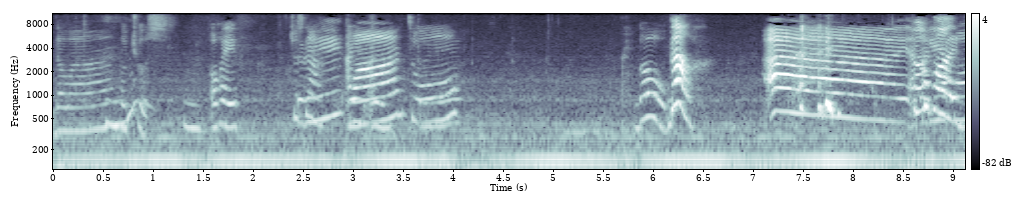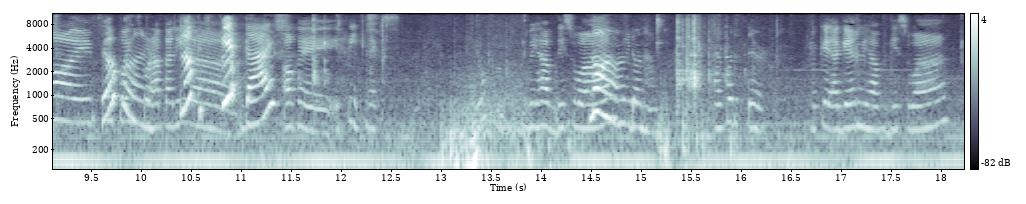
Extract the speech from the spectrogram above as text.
the one who choose. Okay, choose. One, two, go. Go! Have. I put it there. Again we have this one.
